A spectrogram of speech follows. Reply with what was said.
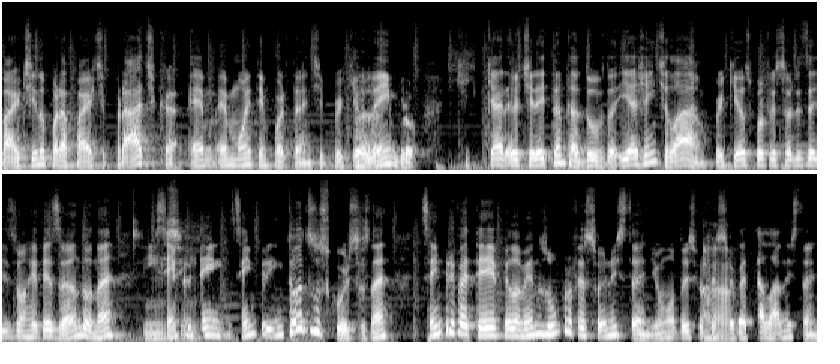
partindo para a parte prática, é, é muito importante, porque eu Ah. lembro que, que eu tirei tanta dúvida. E a gente lá, porque os professores eles vão revezando, né? Sim, sempre sim. tem, sempre, em todos os cursos, né? Sempre vai ter pelo menos um professor no stand, um ou dois professores Aham. vai estar lá no stand.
